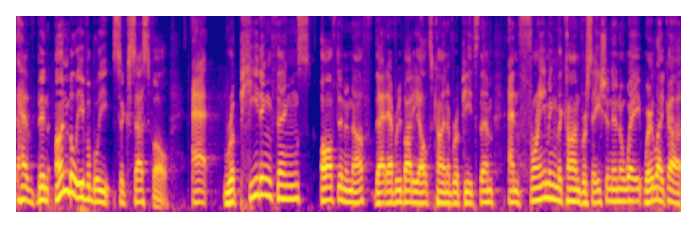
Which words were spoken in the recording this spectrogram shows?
have been unbelievably successful at repeating things often enough that everybody else kind of repeats them and framing the conversation in a way where like uh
